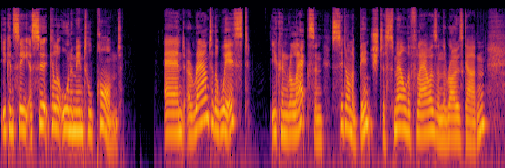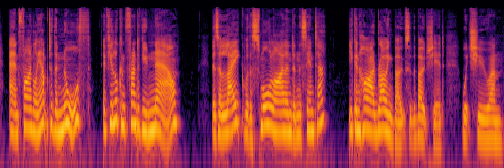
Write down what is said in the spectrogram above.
you can see a circular ornamental pond. And around to the west, you can relax and sit on a bench to smell the flowers in the rose garden. And finally, up to the north, if you look in front of you now, there's a lake with a small island in the centre. You can hire rowing boats at the boat shed, which you um,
